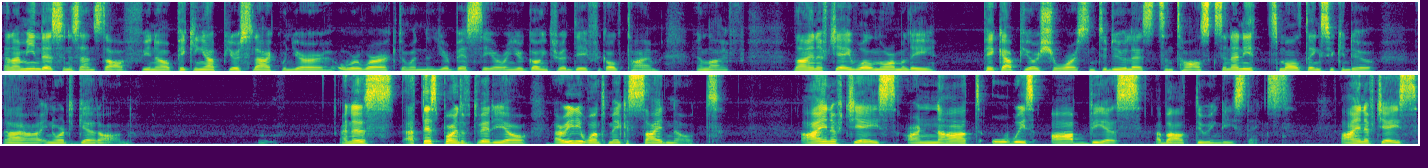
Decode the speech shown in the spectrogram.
And I mean this in the sense of, you know, picking up your slack when you're overworked or when you're busy or when you're going through a difficult time in life. The INFJ will normally pick up your chores and to-do lists and tasks and any small things you can do uh, in order to get on. And this, at this point of the video, I really want to make a side note. INFJs are not always obvious about doing these things. INFJs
